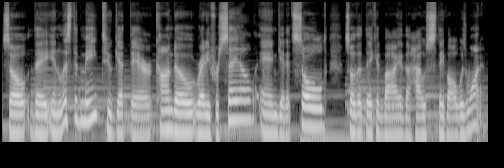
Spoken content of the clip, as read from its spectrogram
So they enlisted me to get their condo ready for sale and get it sold so that they could buy the house they've always wanted.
